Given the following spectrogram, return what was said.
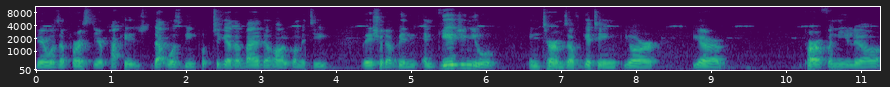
there was a first year package that was being put together by the hall committee They should have been engaging you in terms of getting your your paraphernalia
